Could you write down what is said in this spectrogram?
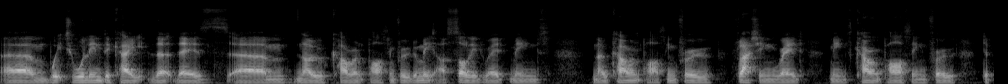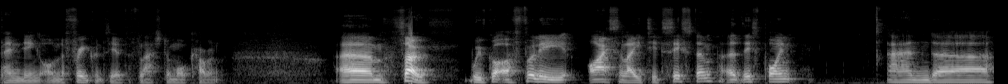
um, which will indicate that there's um, no current passing through the meter. Solid red means no current passing through. Flashing red means current passing through. Depending on the frequency of the flash, the more current. Um, so we've got a fully isolated system at this point, and uh,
